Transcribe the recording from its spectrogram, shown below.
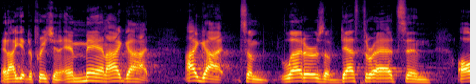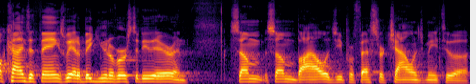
and I get to preaching. And man, I got, I got some letters of death threats and all kinds of things. We had a big university there, and some, some biology professor challenged me to a,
